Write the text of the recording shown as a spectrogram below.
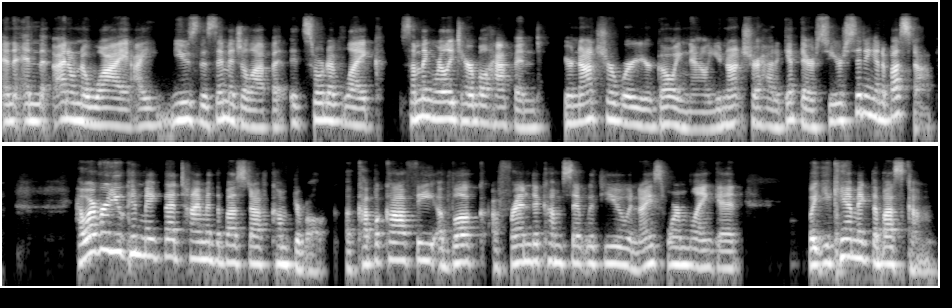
and and I don't know why I use this image a lot but it's sort of like something really terrible happened. You're not sure where you're going now. You're not sure how to get there. So you're sitting at a bus stop. However you can make that time at the bus stop comfortable. A cup of coffee a book a friend to come sit with you a nice warm blanket but you can't make the bus come.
